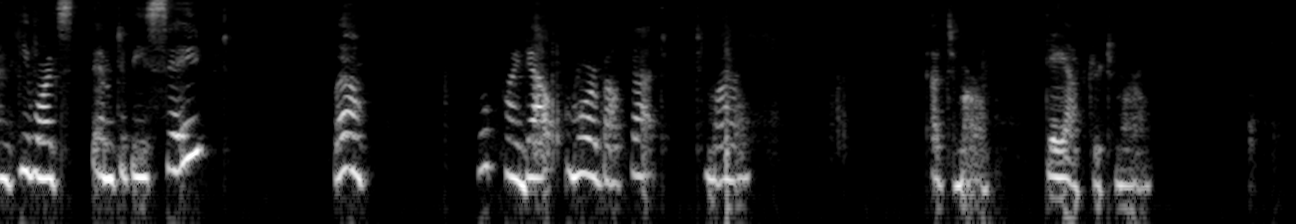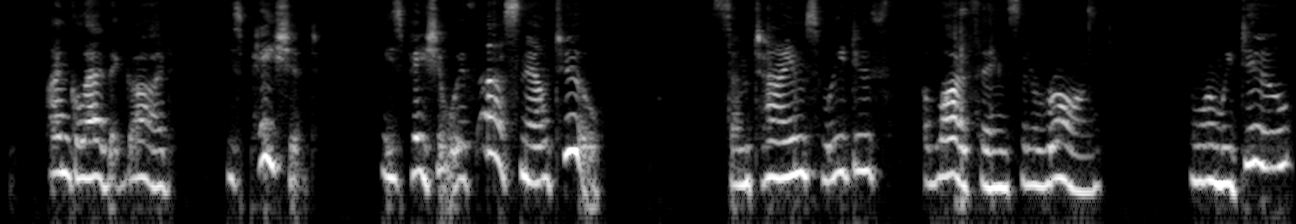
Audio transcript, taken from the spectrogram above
And he wants them to be saved? Well, we'll find out more about that tomorrow. Not tomorrow, day after tomorrow. I'm glad that God is patient He's patient with us now, too. Sometimes we do a lot of things that are wrong. And when we do,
